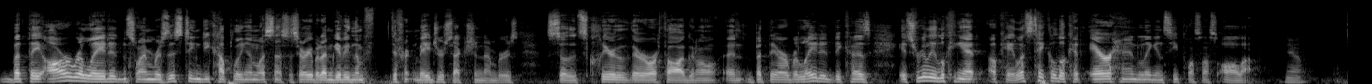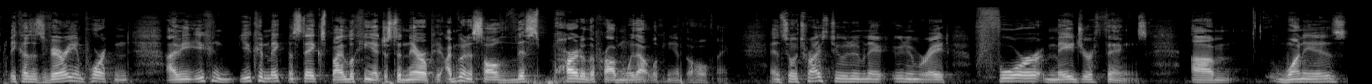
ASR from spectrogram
but they are related, and so I'm resisting decoupling unless necessary, but I'm giving them different major section numbers so it's clear that they're orthogonal, and, but they are related because it's really looking at, okay, let's take a look at error handling in C++ all up. Yeah. Because it's very important. I mean, you can, you can make mistakes by looking at just a narrow, I'm going to solve this part of the problem without looking at the whole thing. And so it tries to enumerate, enumerate four major things. Um, one is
